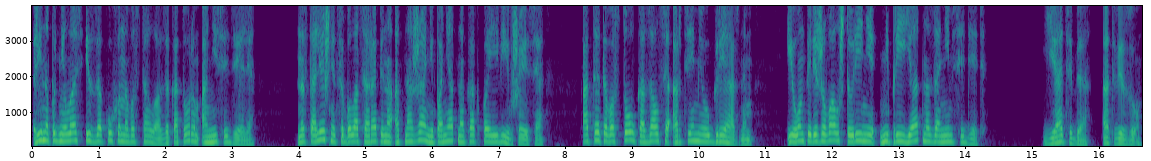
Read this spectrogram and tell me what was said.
Рина поднялась из-за кухонного стола, за которым они сидели. На столешнице была царапина от ножа, непонятно как появившаяся. От этого стол казался Артемию грязным, и он переживал, что Рине неприятно за ним сидеть. «Я тебя отвезу»,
